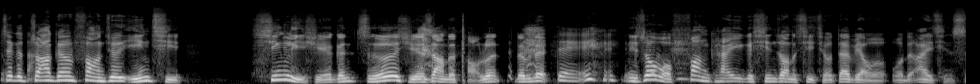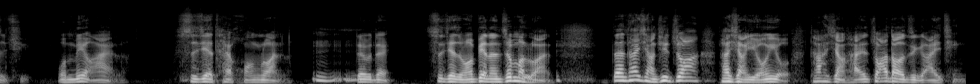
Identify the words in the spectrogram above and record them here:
这个抓跟放就引起心理学跟哲学上的讨论，对不对？对。你说我放开一个心状的气球，代表我我的爱情逝去，我没有爱了。世界太慌乱了，嗯，对不对？世界怎么变得这么乱？但他想去抓，他想拥有，他想还抓到这个爱情，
